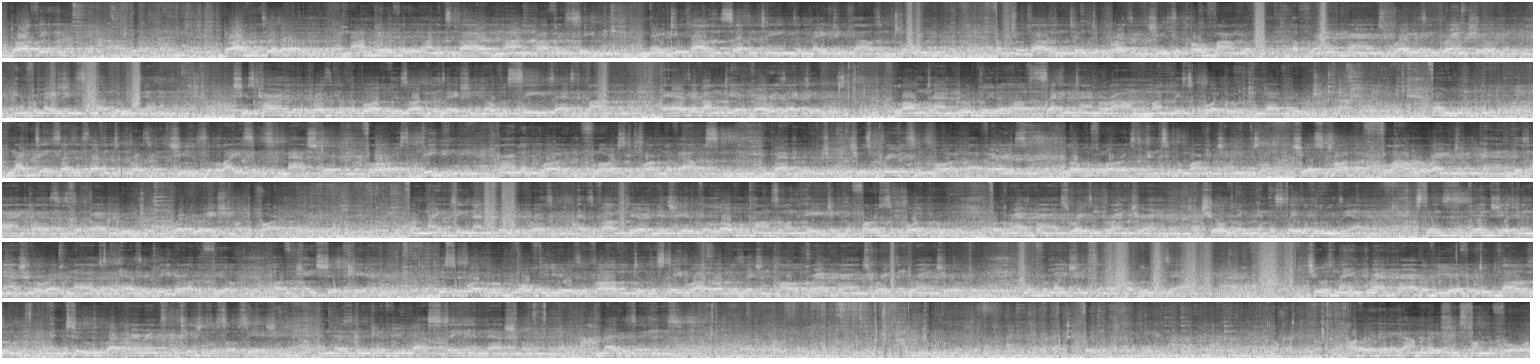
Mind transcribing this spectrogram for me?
Dorothy, Dorothy Thibodeau, nominated for the uninspired nonprofit seat, May 2017 to May 2020. From 2002 to present, she's the co-founder of Grandparents Raising Grandchildren Information of Louisiana. She is currently the president of the board of this organization and oversees as, the as a volunteer various activities. Longtime group leader of Second Time Around Monthly Support Group in Baton Rouge. From 1977 to present, she is the licensed master florist, D, currently employed in the florist department of Albertson in Baton Rouge. She was previously employed by various local florists and supermarket chains. She has taught flower arrangement and design classes for Baton Rouge Recreational Department. From 1993 to present, as a volunteer, initiated the Local Council on Aging, the first support group for grandparents raising grandchildren children in the state of Louisiana. Since then, she has been nationally recognized as a leader of the field of kinship care. This support group over the years evolved into the statewide organization called Grandparents Raising Grandchildren Information Center of Louisiana. She was named Grandparent of the Year for 2002 by Parents Teachers Association and has been interviewed by state and national magazines. Okay. Are there any nominations from the floor?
